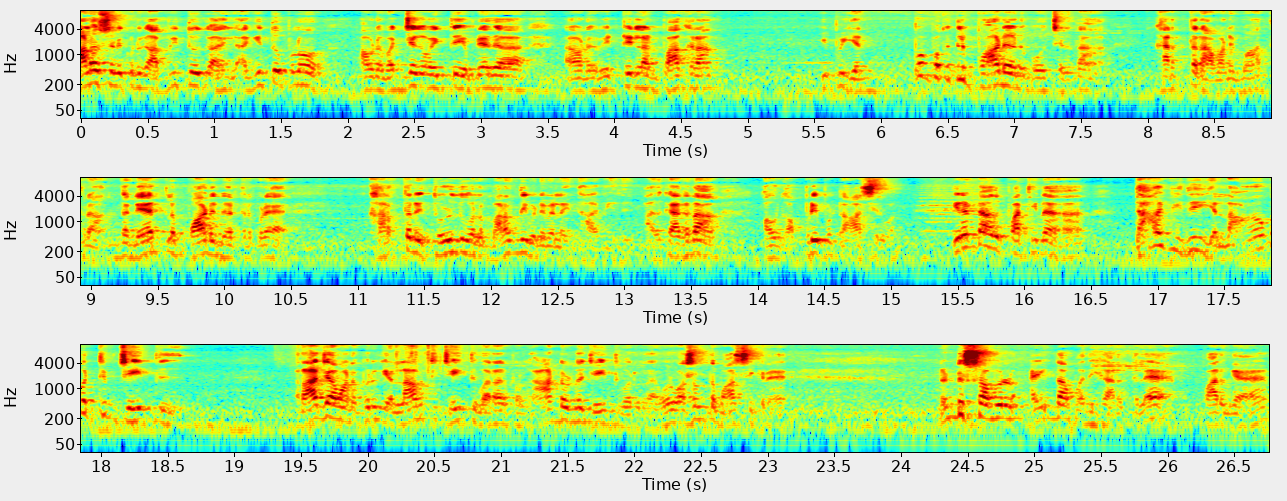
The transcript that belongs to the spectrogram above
ஆலோசனை கொடுக்க அபித்து அகித்தோப்பலும் அவனை வஞ்சகம் வைத்து எப்படியாவது அவனை வெற்றிலான்னு பார்க்குறான். இப்போ எப்போ பக்கத்துலையும் பாடு அனுபவிச்சது தான் கர்த்தர் அவனை மாத்திரம் அந்த நேரத்தில் பாடு நேரத்தில் கூட கர்த்தரை தொழுது கொள்ள மறந்து விடவில்லை தாவிது. அதுக்காக தான் அவருக்கு அப்படிப்பட்ட ஆசீர்வாதம். இரண்டாவது பார்த்தீங்கன்னா தாவிது எல்லாவற்றையும் ஜெயித்து ராஜாவான பிறகு எல்லாத்தையும் ஜெயித்து வர்றாரு பாருங்க. ஆண்டோட ஜெயித்து வர்றார் ஒரு வசனத்தை வாசிக்கிறேன். ரெண்டு சாமியில் ஐந்தாம் அதிகாரத்தில் பாருங்கள்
